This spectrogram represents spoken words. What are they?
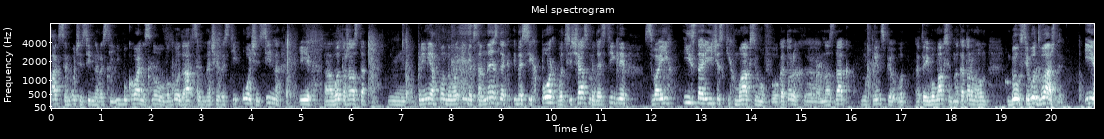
акциям очень сильно расти. И буквально с Нового года акции начали расти очень сильно. И э, вот, пожалуйста, пример фондового индекса NASDAQ. И до сих пор, вот сейчас мы достигли своих исторических максимумов, у которых э, NASDAQ, ну, в принципе, вот это его максимум, на котором он был всего дважды. И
